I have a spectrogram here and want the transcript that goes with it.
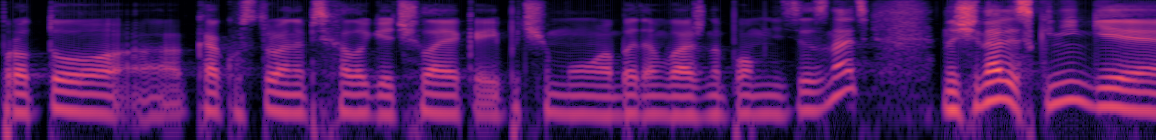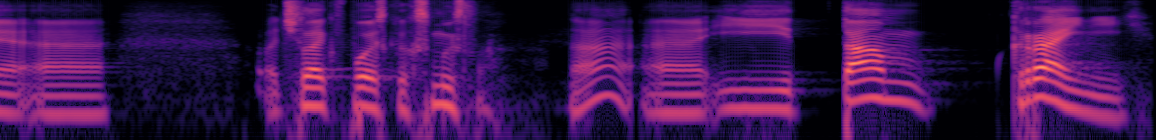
про то, как устроена психология человека и почему об этом важно помнить и знать, начинали с книги «Человек в поисках смысла» да, э, и там крайний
